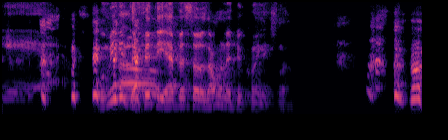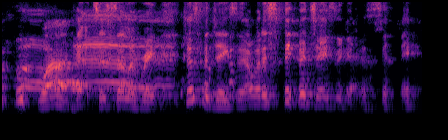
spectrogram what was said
Yeah. when we get to 50 episodes, I want to do Queen and Slim Why? Oh, to celebrate just for Jason. I want to see what Jason got to say.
